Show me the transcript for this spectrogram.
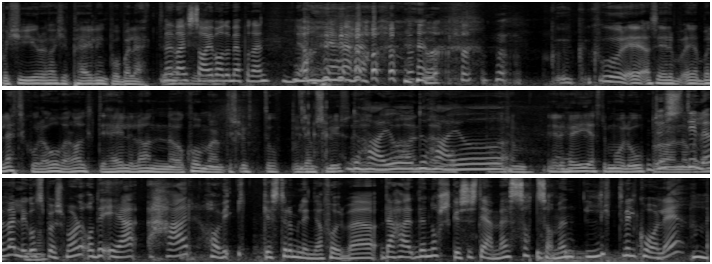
på kyr, jeg har ikke peiling på ballett. Men Versailles, var du med på den? Ja. Hvor er, altså, er, det, er overalt i hele landet, og kommer de til slutt opp de sluser Du har jo- du har jo- på, liksom, Er det høyeste målet operaen? Du stiller veldig godt spørsmål, og det er, her har vi ikke strømlinja for meg. Det, her, det norske systemet er satt sammen litt vilkårlig, mm.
